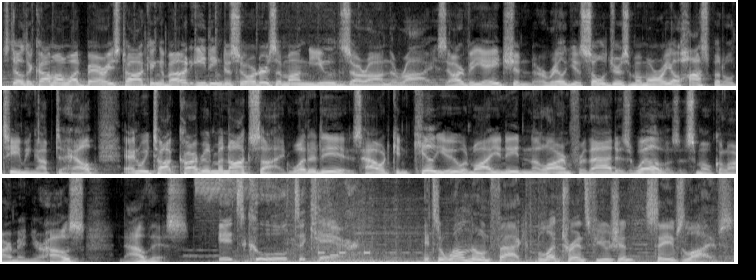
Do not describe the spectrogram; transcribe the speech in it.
Still to come on what Barrie's talking about, eating disorders among youths are on the rise. RVH and Orillia Soldiers Memorial Hospital teaming up to help, and we talk carbon monoxide, what it is, how it can kill you, and why you need an alarm for that as well as a smoke alarm in your house. Now this. It's cool to care. It's a well known fact blood transfusion saves lives.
